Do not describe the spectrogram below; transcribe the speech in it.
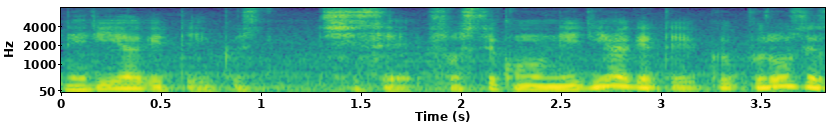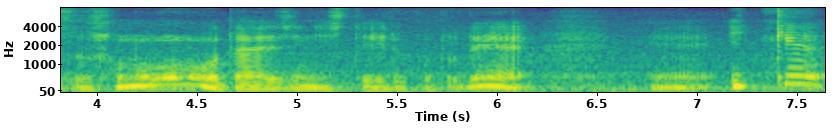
練り上げていく姿勢そしてこの練り上げていくプロセスそのものを大事にしていることで、えー、一見、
